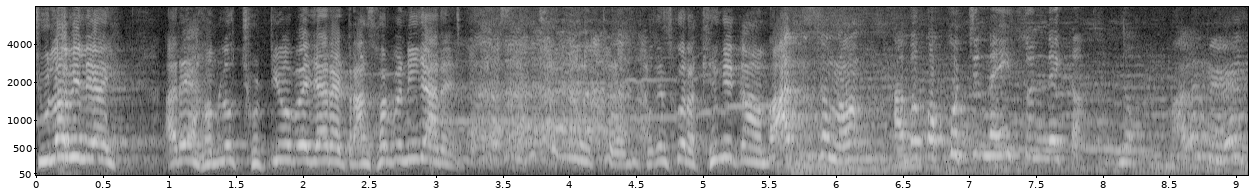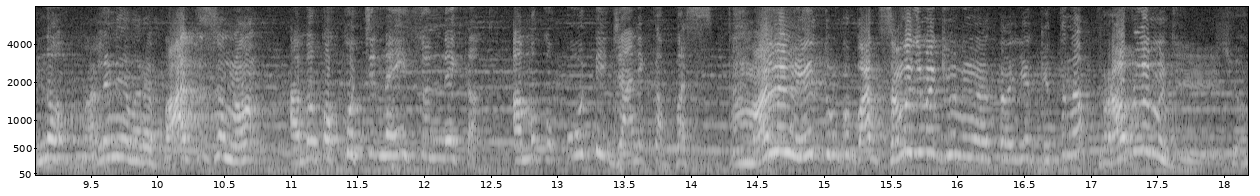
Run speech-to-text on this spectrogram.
चूल्हा भी ले आई। अरे हम लोग छुट्टियों पे जा रहे हैं ट्रांसफ़र पे नहीं जा रहे हैं। मगर इसको रखेंगे कहाँ? बात सुनो। हमको कुछ नहीं सुनने का। नो मालिनी नो मालिनी हमारा बात सुनो। हमको कुछ नहीं सुनने का। हमको ऊटी जाने का बस। मालिनी तुमको बात समझ में क्यों नहीं आता? ये कितना प्रॉब्लम है जी। क्यों?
